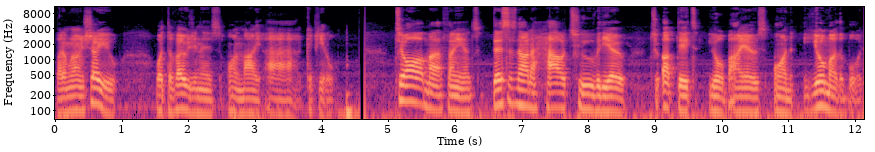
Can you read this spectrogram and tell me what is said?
But I'm going to show you what the version is on my uh, computer. To all my fans, this is not a how-to video to update your BIOS on your motherboard.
